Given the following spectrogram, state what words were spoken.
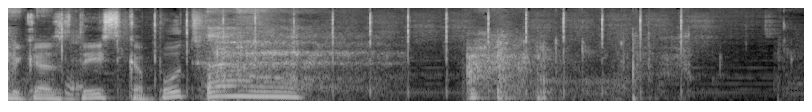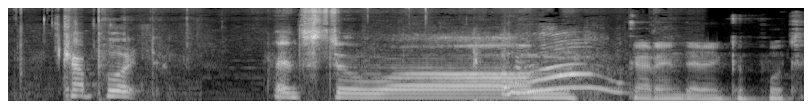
Because this kaput. Kaput. Let's do um. Karender and kaput.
